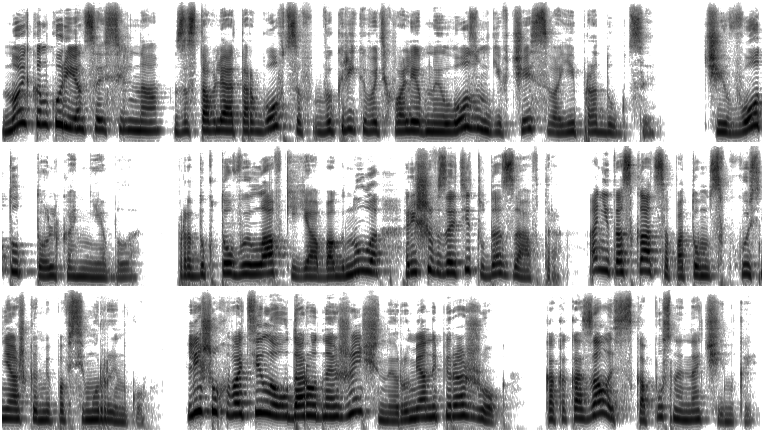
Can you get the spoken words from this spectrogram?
Но и конкуренция сильна, заставляя торговцев выкрикивать хвалебные лозунги в честь своей продукции. Чего тут только не было. Продуктовые лавки я обогнула, решив зайти туда завтра, а не таскаться потом с вкусняшками по всему рынку. Лишь ухватила у дородной женщины румяный пирожок, как оказалось, с капустной начинкой.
